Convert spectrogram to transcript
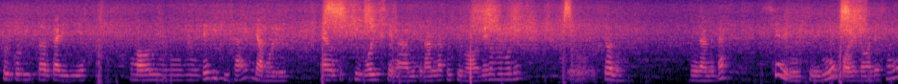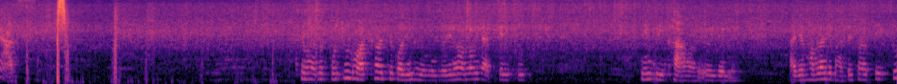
ফুলকপির তরকারি দিয়ে। মামন দেখি কী খায় যা বলে। এখন তো কিছু বলছে না, আমি তো রান্না করছি বাবা বেরোবে বলে। চলো আমি রান্নাটা ছেড়ে নিই ছেড়ে নিয়ে পরে তোমাদের সামনে আসছি। হয়তো প্রচুর মাছ খাওয়া হচ্ছে কদিন ধরে বলতে ওই জন্য ভাবলাম যে আজকে একটু সিম্পল খাওয়া হবে, ওই জন্য। আজকে ভাবলাম যে ভাতের সাথে একটু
